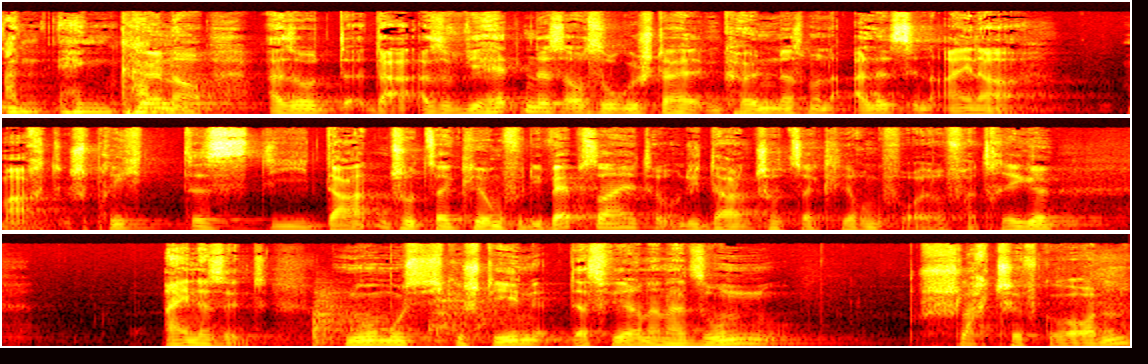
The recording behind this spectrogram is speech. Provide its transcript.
anhängen kann. Genau. Also da, also wir hätten das auch so gestalten können, dass man alles in einer macht. Sprich, dass die Datenschutzerklärung für die Webseite und die Datenschutzerklärung für eure Verträge eine sind. Nur muss ich gestehen, das wäre dann halt so ein Schlachtschiff geworden.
